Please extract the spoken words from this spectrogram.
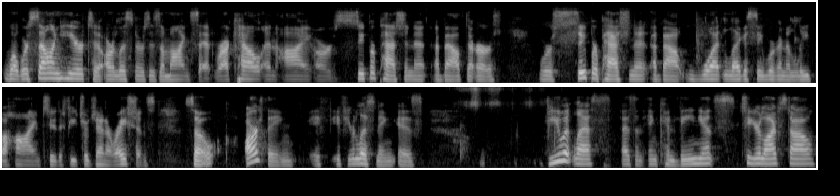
what we're selling here to our listeners is a mindset. Raquel and I are super passionate about the earth. We're super passionate about what legacy we're going to leave behind to the future generations. So, our thing, if, if you're listening, is view it less as an inconvenience to your lifestyle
